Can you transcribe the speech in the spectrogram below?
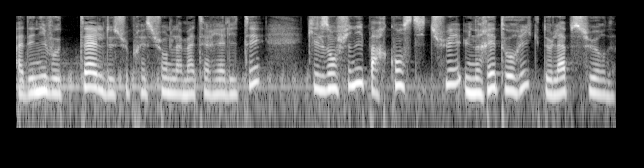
à des niveaux tels de suppression de la matérialité qu'ils ont fini par constituer une rhétorique de l'absurde.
